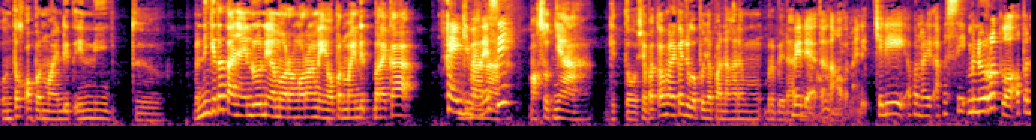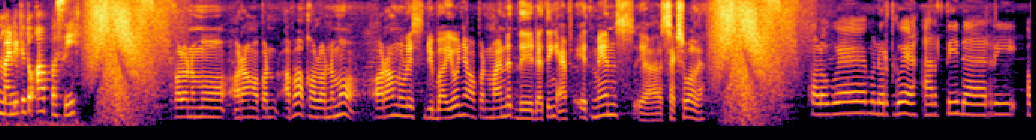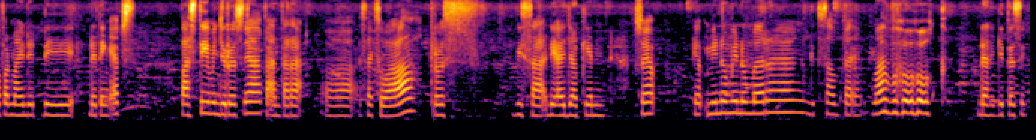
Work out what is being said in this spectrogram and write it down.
untuk open minded ini gitu mending kita tanyain dulu nih sama orang-orang nih open minded mereka Kayak gimana, sih? maksudnya gitu siapa tahu mereka juga punya pandangan yang berbeda Beda tentang open minded. Jadi open minded apa sih? Menurut lo open minded itu apa sih? Kalau nemu orang open apa kalau nemu orang nulis di bio-nya open minded di dating app, it means ya seksual ya. Kalau gue, menurut gue ya, arti dari open minded di dating apps pasti menjurusnya ke antara eh, seksual, terus bisa diajakin, saya ya minum-minum bareng gitu sampai mabuk, udah gitu sih.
